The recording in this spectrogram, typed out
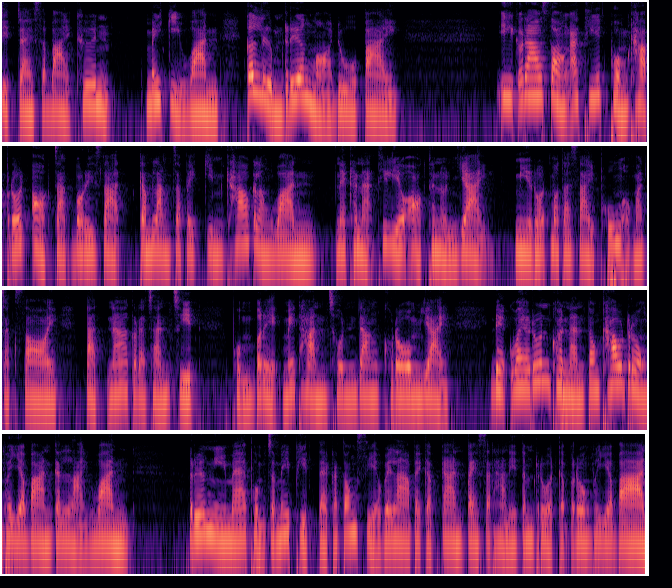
จิตใจสบายขึ้น ไม่กี่วันก็ลืมเรื่องหมอดูไป อีกราวสองอาทิตย์ผมขับรถออกจากบริษัทกำลังจะไปกินข้าวกลางวัน ในขณะที่เลี้ยวออกถนนใหญ่ มีรถมอเตอร์ไซค์พุ่งออกมาจากซอย ตัดหน้ากระชั้นชิด ผมเบรกไม่ทันชนดังโครมใหญ่ เด็กวัยรุ่นคนนั้นต้องเข้าโรงพยาบาลกันหลายวัน เรื่องนี้แม้ผมจะไม่ผิดแต่ก็ต้องเสียเวลาไปกับการไปสถานีตำรวจกับโรงพยาบาล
